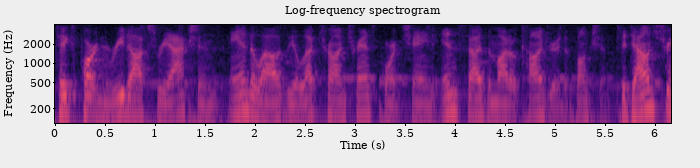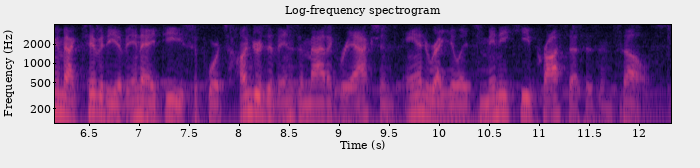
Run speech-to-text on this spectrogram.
takes part in redox reactions, and allows the electron transport chain inside the mitochondria to function. The downstream activity of NAD supports hundreds of enzymatic reactions and regulates many key processes in cells.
